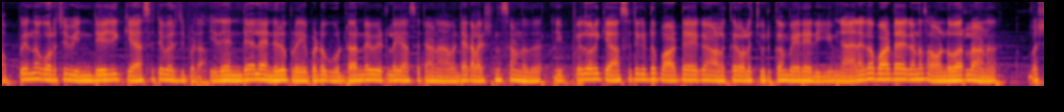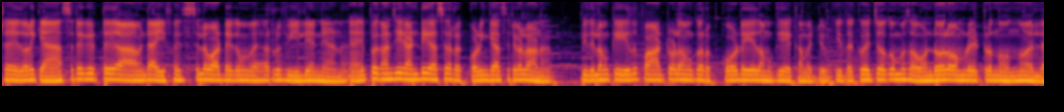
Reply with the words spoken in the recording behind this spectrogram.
അപ്പോൾ ഇന്ന് കുറച്ച് വിന്റേജ് ക്യാസറ്റ് പരിചയപ്പെടാം. ഇത് എന്റെ അല്ല എന്റെ ഒരു പ്രിയപ്പെട്ട കൂട്ടുകാരന്റെ വീട്ടിലെ ക്യാസറ്റാണ് അവന്റെ കളക്ഷൻസ് ആണത്. ഇപ്പോൾ ഇതുപോലെ ക്യാസറ്റ് കിട്ട് പാട്ട് കേൾക്കാൻ ആൾക്കാർ വളരെ ചുരുക്കം പേരായിരിക്കും. ഞാനൊക്കെ പാട്ട് കേൾക്കുന്ന സൗണ്ട് ബാറിലാണ് പക്ഷേ ഇതുപോലെ ക്യാസറ്റ് കിട്ട് അവന്റെ ഐഫൈസിലെ പാട്ട് കേൾക്കുമ്പോൾ വേറൊരു ഫീൽ തന്നെയാണ്. ഞാനിപ്പോൾ കാണിച്ച രണ്ട് ക്യാസറ്റ് റെക്കോർഡിംഗ് ക്യാസറ്റുകളാണ് അപ്പോൾ ഇതിൽ നമുക്ക് ഏത് പാട്ടുകളും നമുക്ക് റെക്കോർഡ് ചെയ്ത് നമുക്ക് കേൾക്കാൻ പറ്റും? ഇതൊക്കെ വെച്ച് നോക്കുമ്പോൾ സൗണ്ട് ഓർ ഓംറേറ്റർ ഒന്നും ഒന്നുമല്ല.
